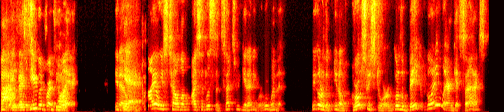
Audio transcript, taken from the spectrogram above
But if they see a good red flag. You know, yeah, I always tell them, I said, listen, sex we can get anywhere. We're women. We go to the, you know, grocery store, go to the bakery, go anywhere and get sex.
